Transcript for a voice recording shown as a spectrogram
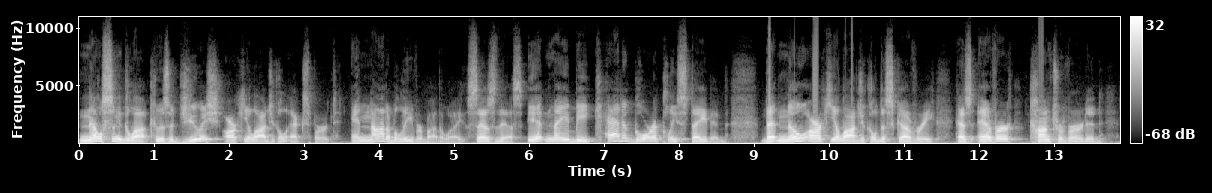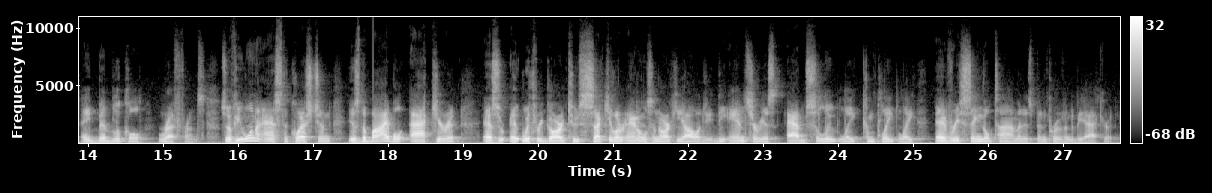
Nelson Glueck, who is a Jewish archaeological expert and not a believer, by the way, says this It may be categorically stated that no archaeological discovery has ever controverted a biblical reference. So if you want to ask the question, is the Bible accurate as eh, with regard to secular annals and archaeology? The answer is absolutely, completely, every single time it has been proven to be accurate.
